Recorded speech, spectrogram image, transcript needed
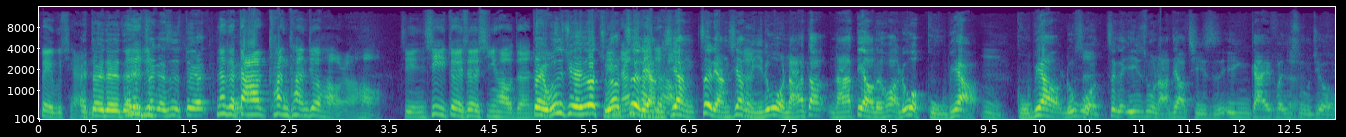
背不起来。哎，对对对，这个是对，那个大家看看就好了哈。景气对策信号灯，对我是觉得说主要这两项，这两项你如果拿到拿掉的话，如果股票，嗯，股票如果这个因素拿掉，其实应该分数就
